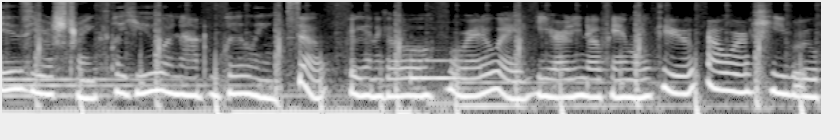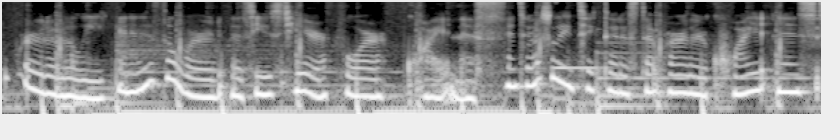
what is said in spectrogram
is your strength, but you are not willing. So we're gonna go right away. Family, to our Hebrew word of the week, and it is the word that's used here for quietness. And to actually take that a step further, quietness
